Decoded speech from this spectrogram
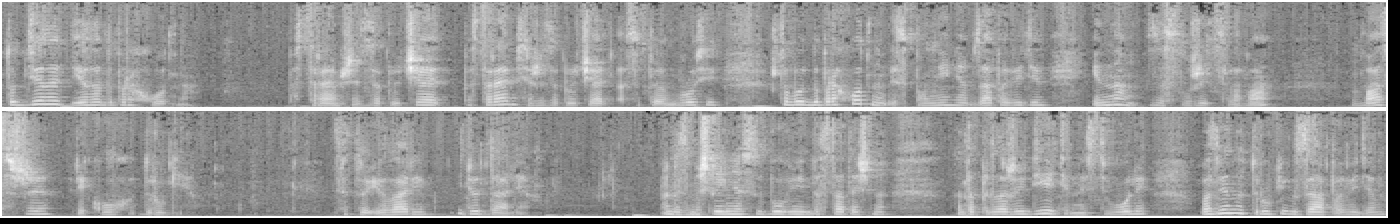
тот делает дело доброходно. Постараемся, заключать, постараемся же заключать о Святой Амбросии, чтобы доброходным исполнением заповеди и нам заслужить слова «Вас же рекох други». Святой Иларий идет далее. Размышления с любовью недостаточно. Надо приложить деятельность воли, воздвинуть руки к заповедям,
